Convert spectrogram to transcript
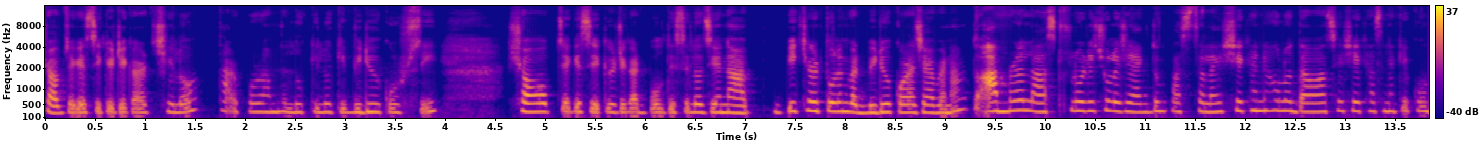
সব জায়গায় সিকিউরিটি গার্ড ছিল। তারপর আমরা লুকি লুকি ভিডিও করছি। সব জায়গায় সিকিউরিটি গার্ড বলতেছিল যে, না পিকচার তোলেন বাট ভিডিও করা যাবে না। তো আমরা লাস্ট ফ্লোরে চলে যাই একদম পাঁচতলায়। সেখানে হলো দেওয়া আছে শেখ হাসিনাকে কোন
